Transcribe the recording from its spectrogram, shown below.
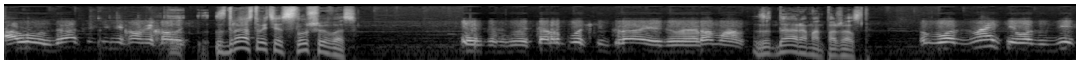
Алло, здравствуйте, Михаил Михайлович. Здравствуйте, слушаю вас. Это, Старопольский край, это, Роман. Да, Роман, пожалуйста. Вот, знаете, вот здесь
